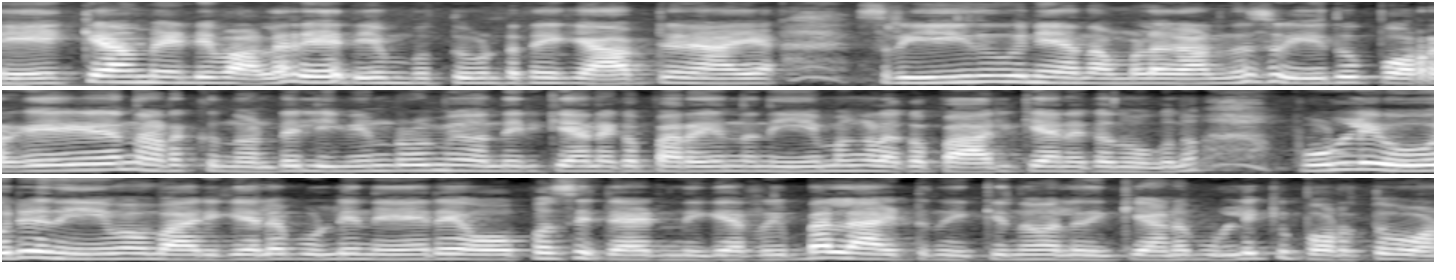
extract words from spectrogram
മേയ്ക്കാൻ വേണ്ടി വളരെയധികം ബുദ്ധിമുട്ടുന്ന ക്യാപ്റ്റനായ ശ്രീധുവിനെയാണ് നമ്മൾ കാണുന്നത്. ശ്രീധു പുറകേ നടക്കുന്നുണ്ട് ലിവിങ് റൂമിൽ വന്നിരിക്കാനൊക്കെ പറയുന്ന നിയമങ്ങളൊക്കെ പാലിക്കാനൊക്കെ നോക്കുന്നു. പുള്ളി ഒരു നിയമം പാലിക്കുകയില്ല പുള്ളി നേരെ ഓപ്പോസിറ്റായിട്ട് നിൽക്കുക റിബലായിട്ട് നിൽക്കുന്ന പോലെ നിൽക്കുകയാണ്. പുള്ളിക്ക് പുറത്ത് പോകണം.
